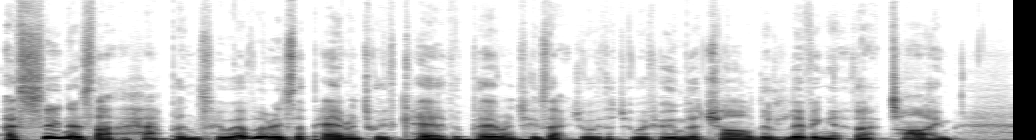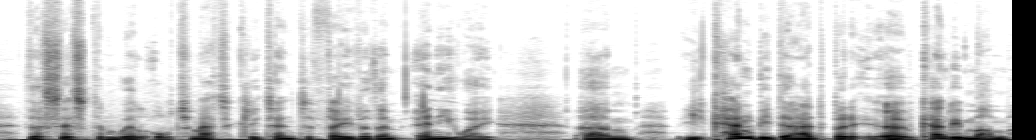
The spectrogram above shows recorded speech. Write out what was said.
as soon as that happens, whoever is the parent with care, the parent who's actually with, with whom the child is living at that time, the system will automatically tend to favour them anyway. Um, you can be dad, but it uh, can be mum,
